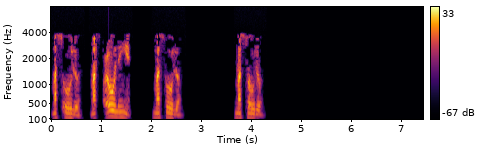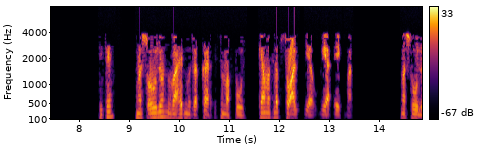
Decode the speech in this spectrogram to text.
مسعول مسعول نہیں ہے مسعول مسعول ٹھیک ہے؟ مسعول واحد مذکر اس میں مفول کیا مطلب سوال کیا گیا ایک مرد؟ مسعول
